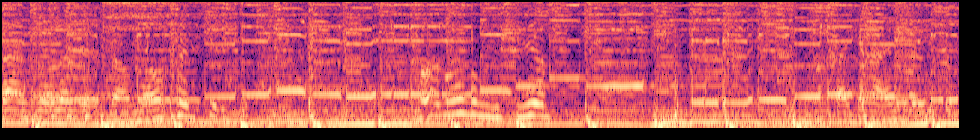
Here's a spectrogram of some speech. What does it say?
Ben zorlamıyorum tamam. Ne olur. Lan oğlum. Zaten aynı şey çok.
